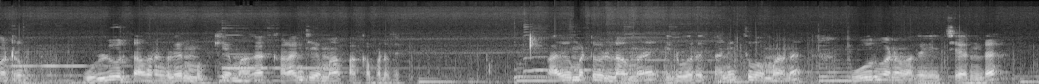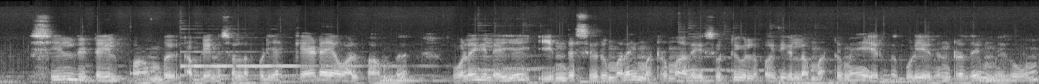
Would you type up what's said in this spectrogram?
மற்றும் உள்ளூர் தாவரங்களின் முக்கியமாக களஞ்சியமாக பார்க்கப்படுது. அது மட்டும் இல்லாமல் இது ஒரு தனித்துவமான ஊர்வன வகையைச் சேர்ந்த ஷீல்டு டெயில் பாம்பு அப்படின்னு சொல்லக்கூடிய கேடயவால் பாம்பு உலகிலேயே இந்த சிறுமலை மற்றும் அதை சுற்றியுள்ள பகுதிகளில் மட்டுமே இருக்கக்கூடியதுன்றது மிகவும்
